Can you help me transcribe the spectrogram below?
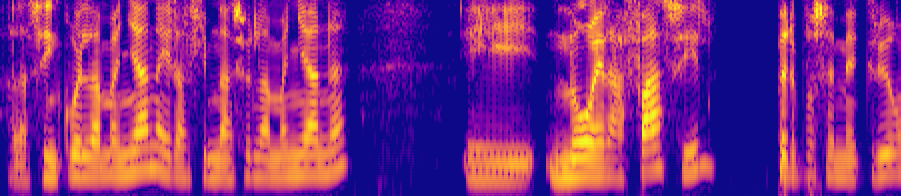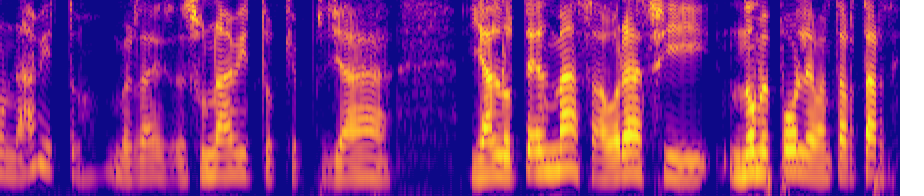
a las 5 de la mañana, ir al gimnasio en la mañana, y no era fácil, pero pues se me crió un hábito, ¿verdad? Es, es un hábito que pues ya, ya lo tengo más. Ahora sí, no me puedo levantar tarde.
